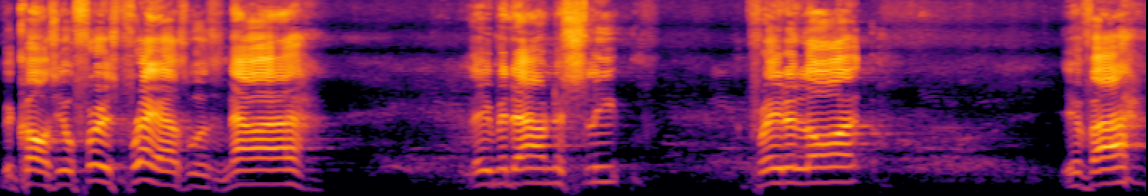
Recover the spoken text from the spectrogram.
Because your first prayers was, Now I lay me down to sleep. Pray the Lord. If I,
